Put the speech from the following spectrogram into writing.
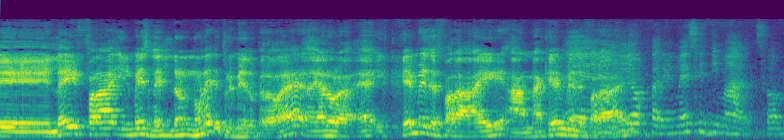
e lei farà il mese, lei non hai detto il mese però, eh? E allora, eh, che mese farai, Anna? Che mese eh, farai? Io farò il mese di marzo.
